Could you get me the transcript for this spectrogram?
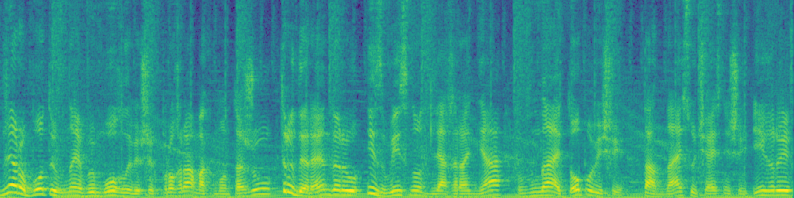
для роботи в найвимогливіших програмах монтажу, 3D-рендеру і, звісно, для грання в найтоповіші та найсучасніші ігри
